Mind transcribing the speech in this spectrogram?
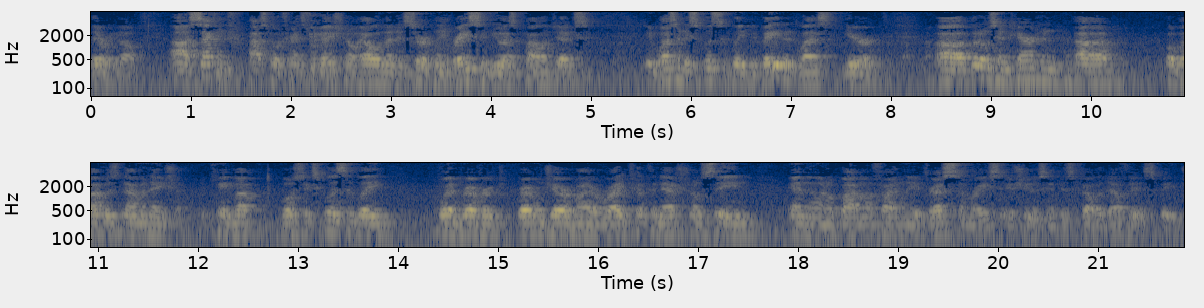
there we go. Uh, second possible transformational element is certainly race in U.S. politics. It wasn't explicitly debated last year, uh, but it was inherent in uh, Obama's nomination. It came up most explicitly when Reverend, Reverend Jeremiah Wright took the national scene and when Obama finally addressed some race issues in his Philadelphia speech.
